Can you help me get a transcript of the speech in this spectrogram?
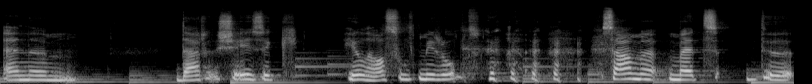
En ehm, daar chase ik heel Hasselt mee rond. Samen met de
